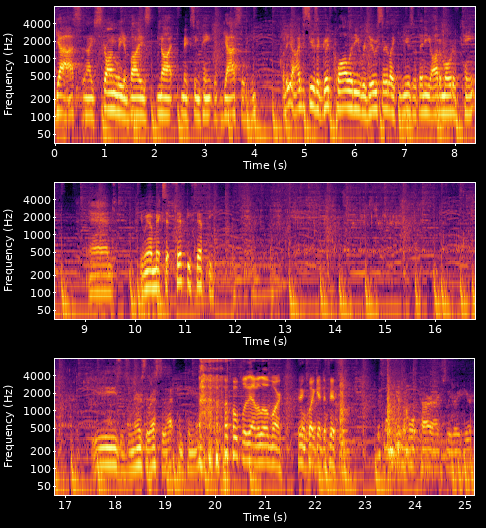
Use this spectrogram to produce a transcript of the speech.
gas and I strongly advise not mixing paint with gasoline. But yeah, I just use a good quality reducer like you use with any automotive paint. And you're gonna mix it 50-50. Jesus, and there's the rest of that container. Hopefully, we have a little more. We didn't quite get to 50. this might be the whole car actually right here.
